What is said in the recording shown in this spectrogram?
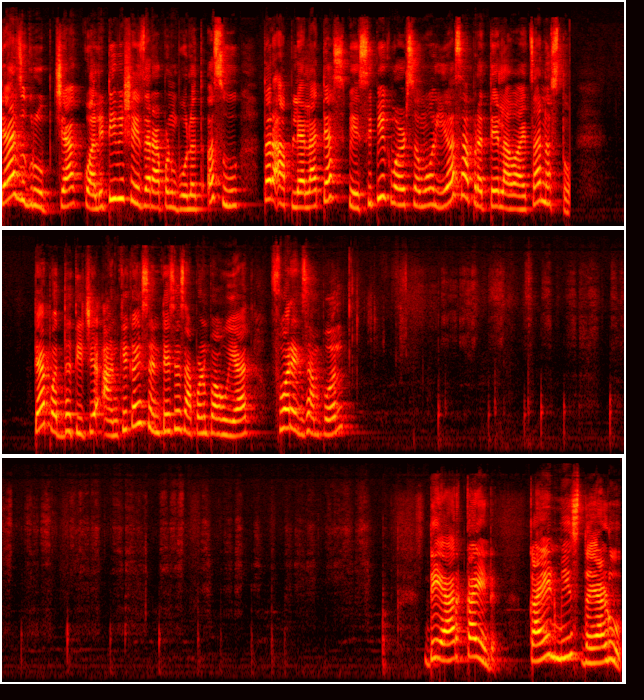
त्याच ग्रुपच्या क्वालिटीविषयी जर आपण बोलत असू तर आपल्याला त्या स्पेसिफिक वर्डसमोर यस हा प्रत्यय लावायचा नसतो. त्या पद्धतीचे आणखी काही सेंटेन्सेस आपण पाहूयात. For example they are kind kind means दयाळू.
